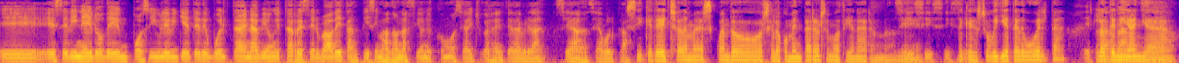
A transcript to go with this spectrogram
eh, ese dinero de un posible billete de vuelta en avión está reservado de tantísimas donaciones como se ha hecho que la gente de verdad se ha, se ha volcado. Sí, que de hecho además cuando se lo comentaron se emocionaron, ¿no? De, sí, sí, sí, de que su billete de vuelta lo tenían ya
